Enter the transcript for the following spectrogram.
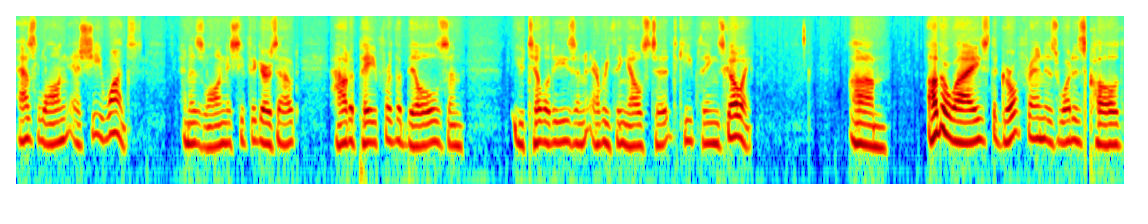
as long as she wants and as long as she figures out how to pay for the bills and utilities and everything else to, to keep things going. Um, otherwise, the girlfriend is what is called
